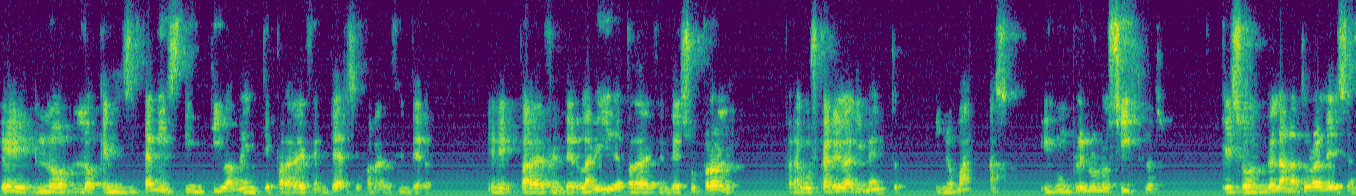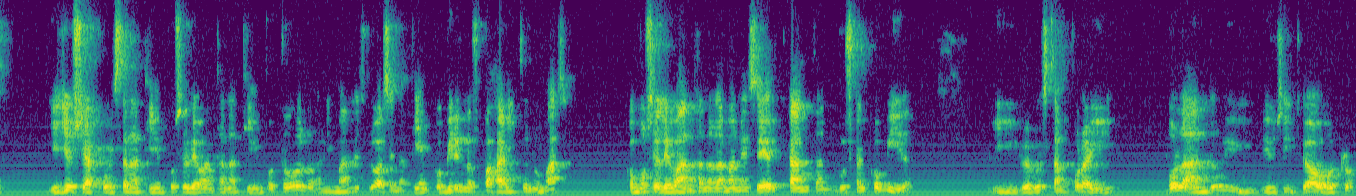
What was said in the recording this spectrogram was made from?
eh, lo, lo, que necesitan instintivamente para defenderse, para defender, eh, para defender la vida, para defender su prole, para buscar el alimento y no más. Y cumplen unos ciclos que son de la naturaleza y ellos se acuestan a tiempo, se levantan a tiempo, todos los animales lo hacen a tiempo. Miren los pajaritos nomás, cómo se levantan al amanecer, cantan, buscan comida y luego están por ahí volando y de un sitio a otro,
